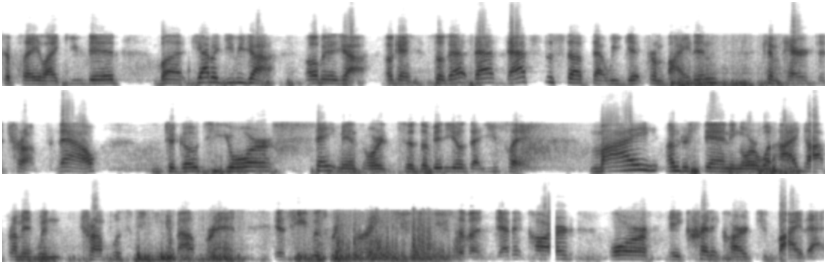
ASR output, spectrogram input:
to play like you did, but jabba jibby ja, obey ja. Okay, so that that that's the stuff that we get from Biden compared to Trump. Now, to go to your statements or to the videos that you played, my understanding or what I got from it when Trump was speaking about bread is he was referring to the use of a debit card or a credit card to buy that.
